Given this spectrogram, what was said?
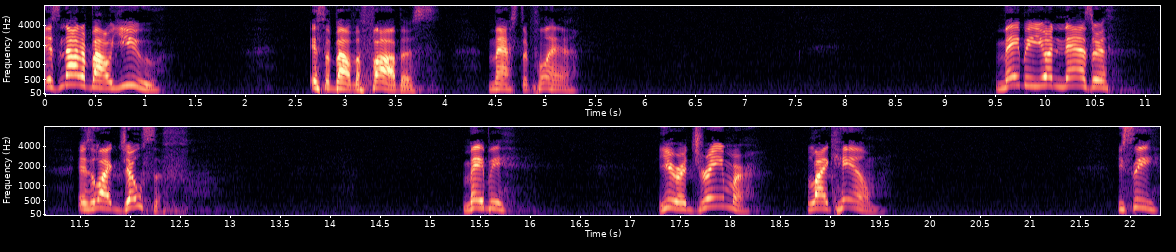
is not about you, it's about the Father's master plan. Maybe your Nazareth is like Joseph. Maybe you're a dreamer like him. You see,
